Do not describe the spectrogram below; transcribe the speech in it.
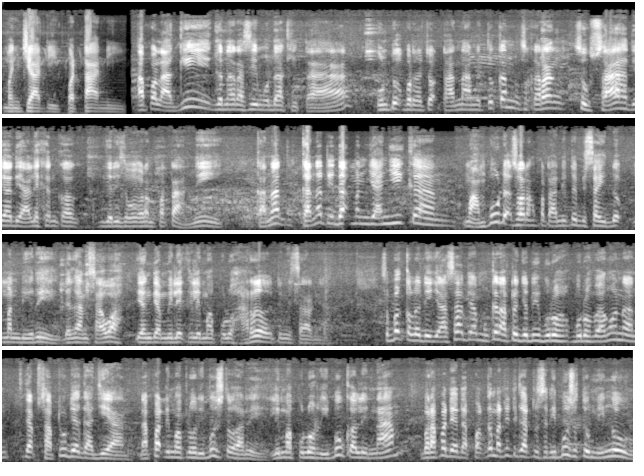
menjadi petani. Apalagi generasi muda kita untuk bercocok tanam itu kan sekarang susah dia dialihkan ke menjadi seorang petani karena karena tidak menjanjikan mampu tidak seorang petani itu bisa hidup mandiri dengan sawah yang dia miliki 50 hara itu misalnya. Sebab kalau di jasa dia mungkin atau jadi buruh buruh bangunan. Setiap Sabtu dia gajian, dapat 50 ribu satu hari. 50 ribu kali 6, berapa dia dapatkan berarti 300 ribu satu minggu.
